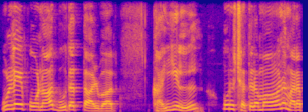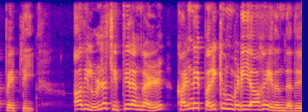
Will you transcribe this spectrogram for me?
உள்ளே போனார் பூதத்தாழ்வார். கையில் ஒரு சதுரமான மரப்பெட்டி. அதில் உள்ள சித்திரங்கள் கண்ணை பறிக்கும்படியாக இருந்தது.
